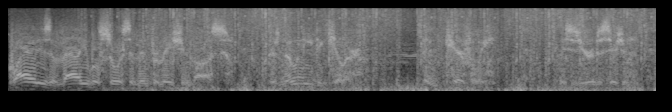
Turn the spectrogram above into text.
Quiet is a valuable source of information, boss. There's no need to kill her. Think carefully. This is your decision.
